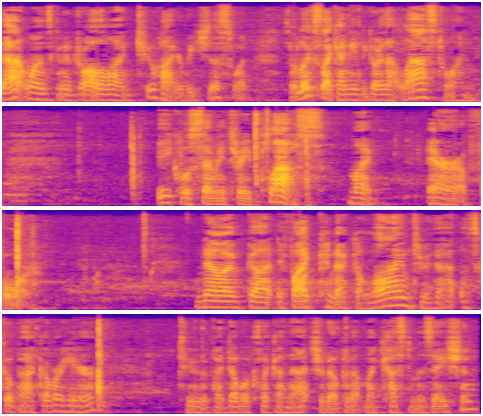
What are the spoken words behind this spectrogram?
that one's going to draw the line too high to reach this one. So it looks like I need to go to that last one, equals 73 plus my error of 4. Now I've got, if I connect a line through that, let's go back over here to, if I double click on that, should open up my customization.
